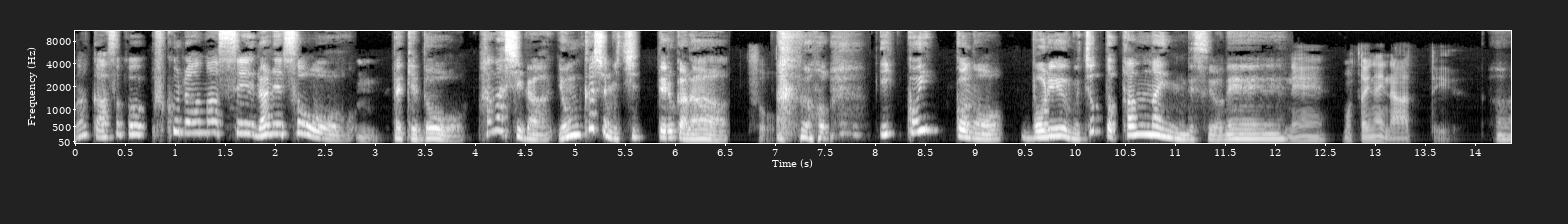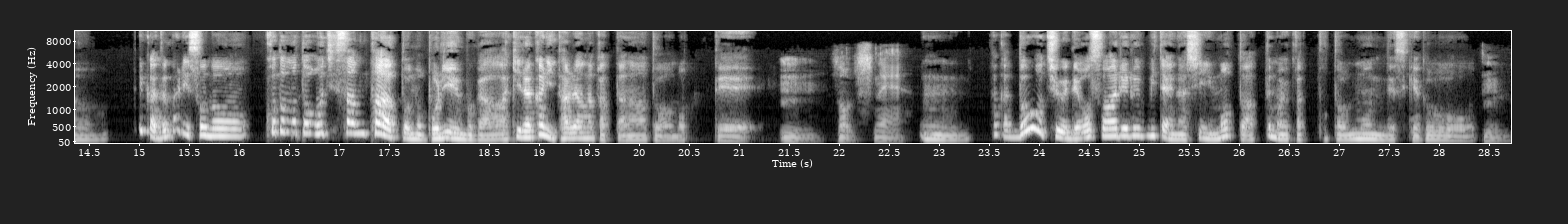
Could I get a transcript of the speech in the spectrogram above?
なんかあそこ膨らませられそううん。だけど、話が4箇所に散ってるから、そあの、一個一個のボリュームちょっと足んないんですよう。ね。ねもったいないなっていう。うん。てか、ずばりその、子供とおじさんパートのボリュームが明らかに足らなかったなとは思って、うん。そうですね。うん。なんか道中で襲われるみたいなシーンもっとあってもよかったと思うんですけど、うん。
